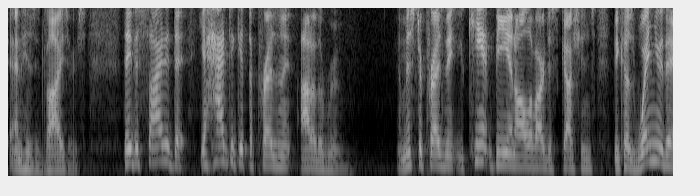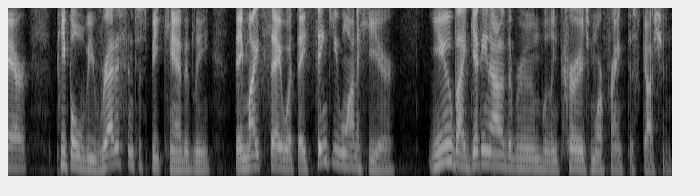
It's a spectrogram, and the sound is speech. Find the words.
and his advisors. They decided that you had to get the president out of the room. Now, Mr. President, you can't be in all of our discussions because when you're there, people will be reticent to speak candidly. They might say what they think you want to hear. You, by getting out of the room, will encourage more frank discussion.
